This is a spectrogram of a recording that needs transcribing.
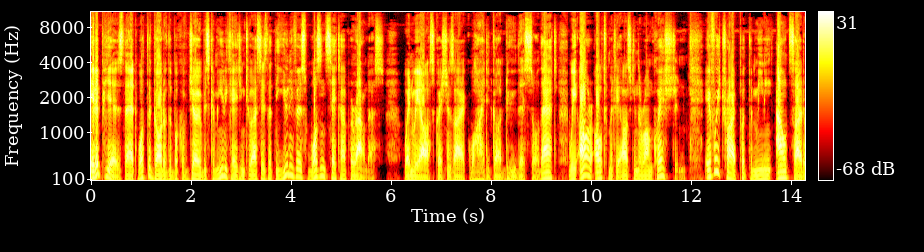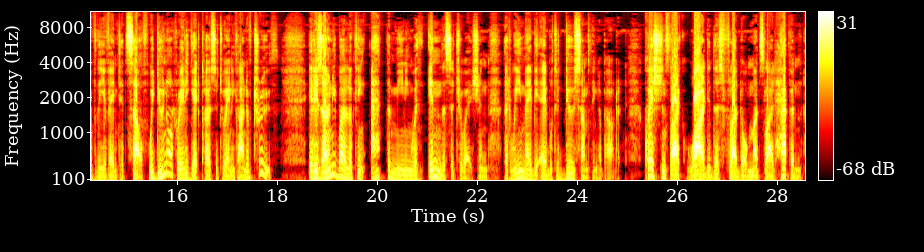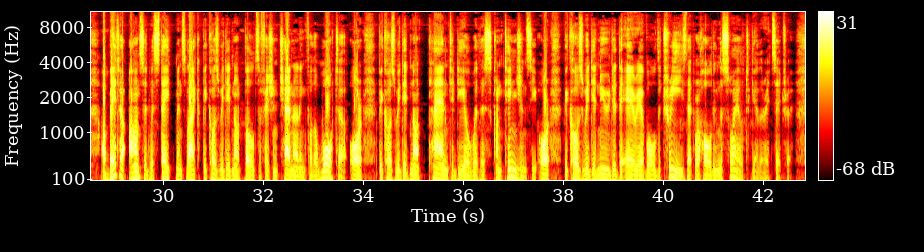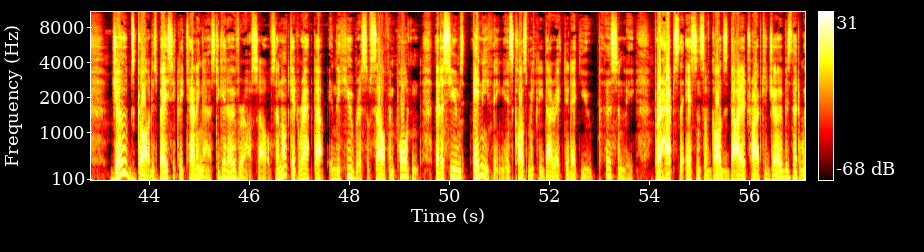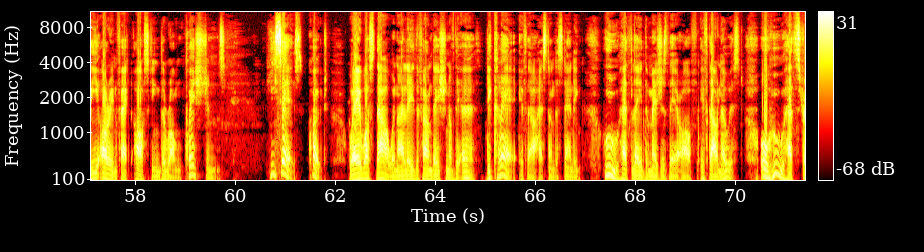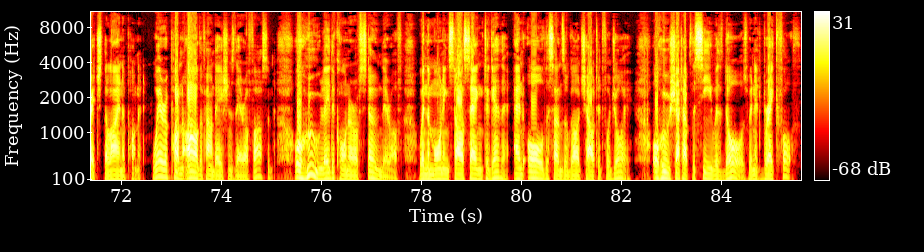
It appears that what the God of the book of Job is communicating to us is that the universe wasn't set up around us. When we ask questions like, why did God do this or that, we are ultimately asking the wrong question. If we try to put the meaning outside of the event itself, we do not really get closer to any kind of truth. It is only by looking at the meaning within the situation that we may be able to do something about it. Questions like, why did this flood or mudslide happen, are better answered with statements like, because we did not build sufficient channeling for the water, or because we did not plan to deal with this contingency, or because we denuded the area of all the trees that were holding the soil together, etc. Job's God is basically telling us to get over ourselves and not get wrapped up in the hubris of self important that assumes anything is cosmically directed at you personally. Perhaps the essence of God's diatribe to Job is that we are in fact asking the wrong questions. He says, quote, Where wast thou when I laid the foundation of the earth? Declare, if thou hast understanding. Who hath laid the measures thereof, if thou knowest? Or who hath stretched the line upon it? Whereupon are the foundations thereof fastened? Or who laid the corner of stone thereof, when the morning stars sang together, and all the sons of God shouted for joy? Or who shut up the sea with doors, when it brake forth,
